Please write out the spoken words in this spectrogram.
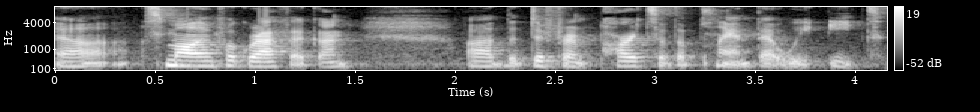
a small infographic on uh, the different parts of the plant that we eat.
